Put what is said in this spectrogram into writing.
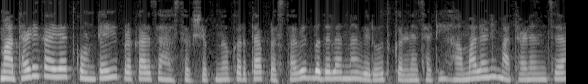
माथाडी कायद्यात कोणत्याही प्रकारचा हस्तक्षेप न करता प्रस्तावित बदलांना विरोध करण्यासाठी हमाल आणि माथाड्यांच्या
